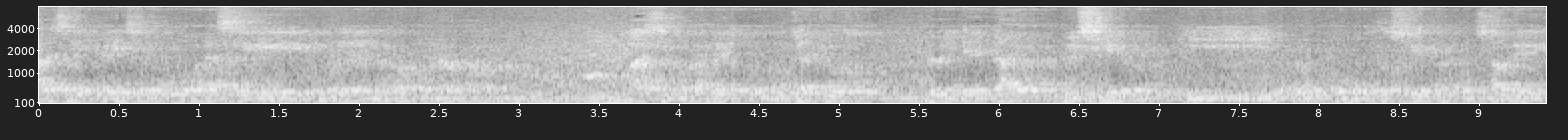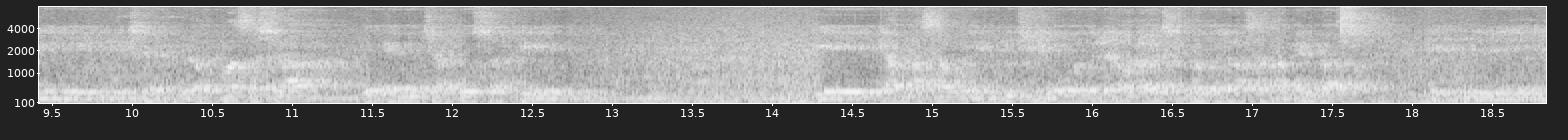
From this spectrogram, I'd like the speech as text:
a veces la experiencia de un jugador hace que mejor, no, máximo respeto por lo intentaron, lo hicieron y bueno, como esto es responsable que pero más allá de que hay muchas cosas que, que, que han pasado, que incluye como entrenador a veces no tener las herramientas este,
